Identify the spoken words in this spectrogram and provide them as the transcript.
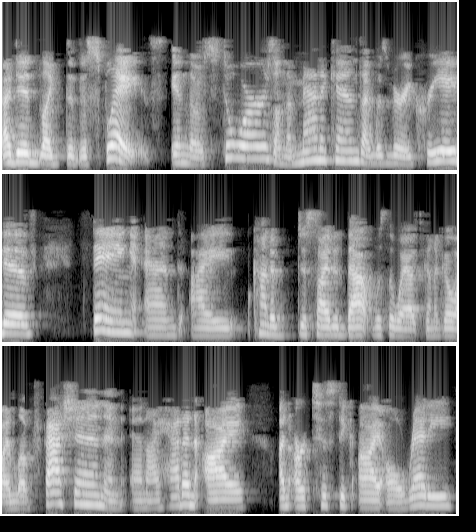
I did like the displays in those stores on the mannequins. I was very creative thing and I kind of decided that was the way I was going to go. I loved fashion and, and I had an eye, an artistic eye already.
